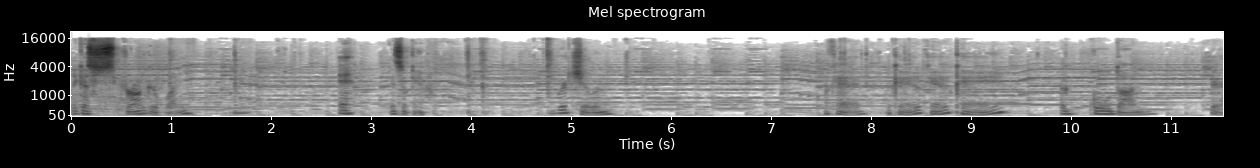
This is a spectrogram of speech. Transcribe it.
like a stronger one. Eh, it's okay. We're chilling. Okay, okay, okay, okay. A Goldon. Sure.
